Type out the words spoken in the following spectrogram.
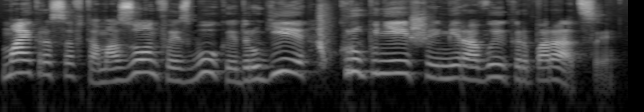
Microsoft, Amazon, Facebook и другие крупнейшие мировые корпорации –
